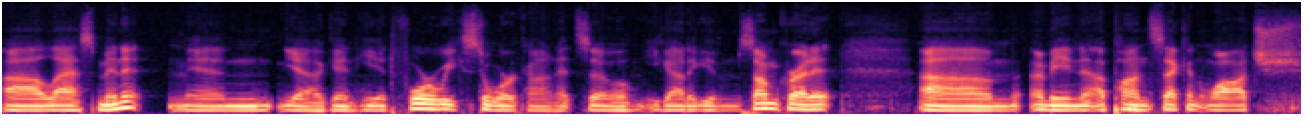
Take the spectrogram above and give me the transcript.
uh, last minute, and yeah, again he had four weeks to work on it, so you got to give him some credit. Um, I mean, upon second watch,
